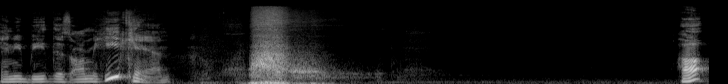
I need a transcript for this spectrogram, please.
Can you beat this army? He can. Huh?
